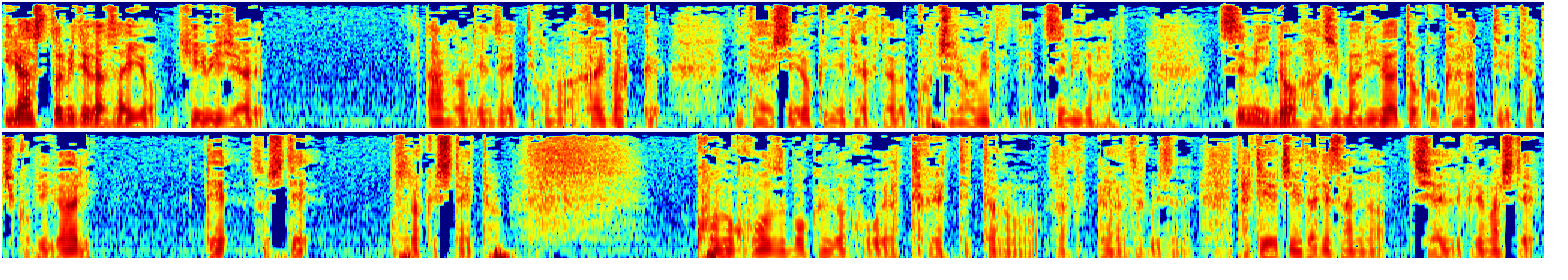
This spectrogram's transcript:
イラスト見てくださいよ。キービジュアル。あなたの現在っていうこの赤いバッグに対して6人のキャラクターがこちらを見てて、罪の、罪の始まりはどこからっていうキャッチコピーがあり、で、そして、おそらくしたいと。この構図僕がこうやってくれって言ったのを、作、作ですね、竹内豊さんが仕上げてくれまして、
